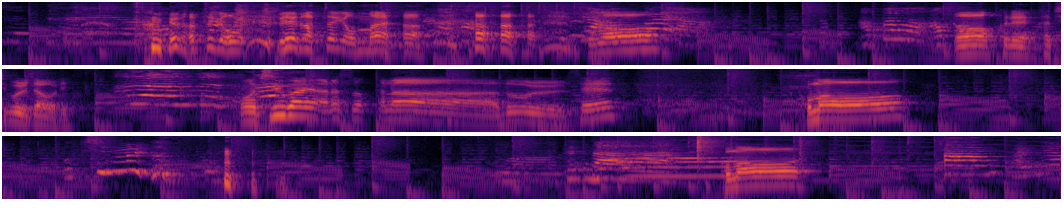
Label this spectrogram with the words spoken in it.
축하해요. 왜 갑자기 엄- 왜 갑자기 엄마야 고마워 아빠가 아빠. 어 그래 같이 부르자 우리 어 지우가 해 알았어 하나 둘 셋 고마워 어, 침 흘렸어. 와 됐다. 고마워 안녕.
